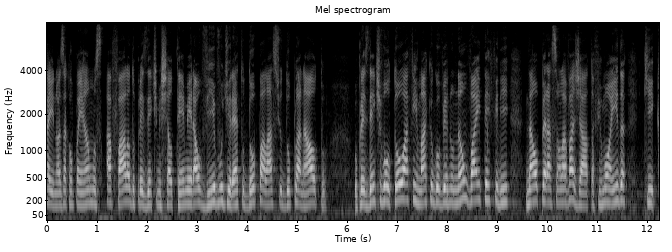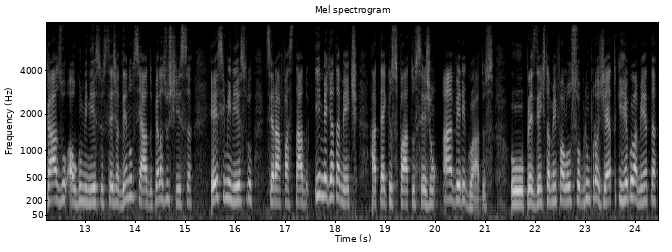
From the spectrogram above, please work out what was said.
Tá aí, nós acompanhamos a fala do presidente Michel Temer ao vivo, direto do Palácio do Planalto. O presidente voltou a afirmar que o governo não vai interferir na Operação Lava Jato. Afirmou ainda que, caso algum ministro seja denunciado pela Justiça, esse ministro será afastado imediatamente até que os fatos sejam averiguados. O presidente também falou sobre um projeto que regulamenta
